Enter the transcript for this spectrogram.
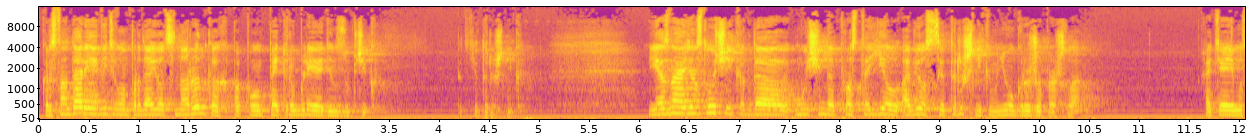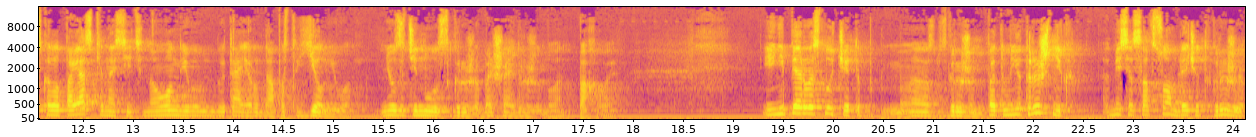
В Краснодаре я видел, он продается на рынках по, по 5 рублей один зубчик, этот ятрышник. Я знаю один случай, когда мужчина просто ел овес с ятрышником, у него грыжа прошла. Хотя я ему сказал повязки носить, но он его говорит, а, ерунда, просто ел его. У него затянулась грыжа, большая грыжа была паховая. И не первый случай это э, с грыжами. Поэтому ятрышник вместе с овсом лечит грыжи,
